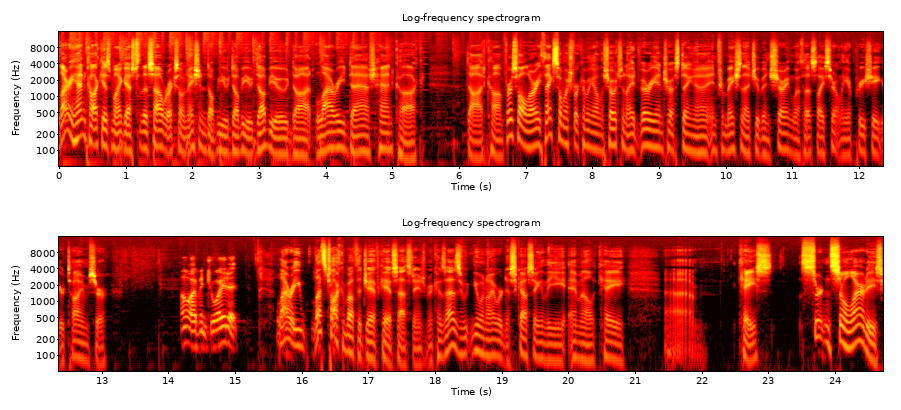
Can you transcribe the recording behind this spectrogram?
Larry Hancock is my guest for this hour. X Zone Nation www.larry-hancock.com First of all, Larry, thanks so much for coming on the show tonight. Very interesting uh, information that you've been sharing with us. I certainly appreciate your time, sir. Oh, I've enjoyed it. Larry, let's talk about the JFK assassination because as you and I were discussing the MLK um, case, certain similarities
